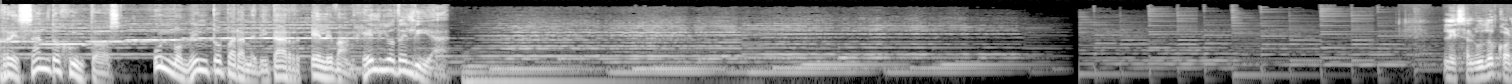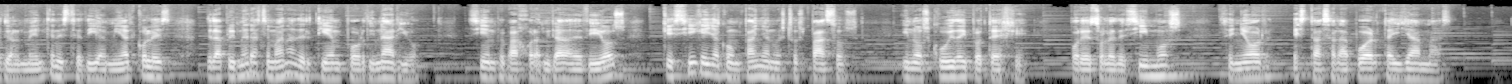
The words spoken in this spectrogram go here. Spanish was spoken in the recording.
Rezando juntos, un momento para meditar el Evangelio del Día. Les saludo cordialmente en este día miércoles de la primera semana del tiempo ordinario, siempre bajo la mirada de Dios que sigue y acompaña nuestros pasos y nos cuida y protege. Por eso le decimos, Señor, estás a la puerta y llamas.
